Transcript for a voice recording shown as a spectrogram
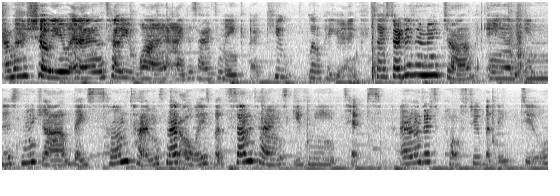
I'm to show you and I'm to tell you why I decided to make a cute little piggy bank. So I started a new job and in this new job they sometimes, not always, but sometimes give me tips. I don't know if they're supposed to, but they do.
